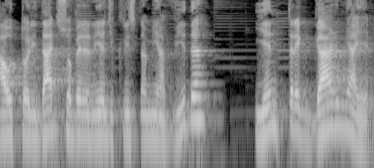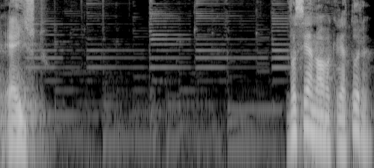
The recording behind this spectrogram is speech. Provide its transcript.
a autoridade e soberania de Cristo na minha vida e entregar-me a Ele. É isto. Você é nova criatura?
